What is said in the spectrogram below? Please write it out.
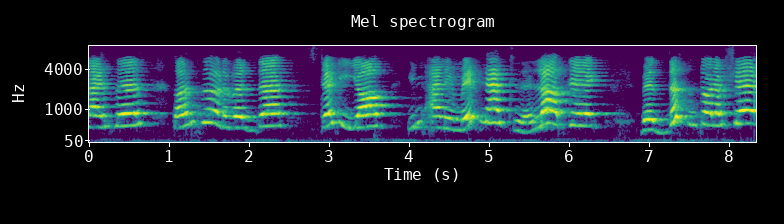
science is concerned with the study of inanimate natural objects. With this introduction,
